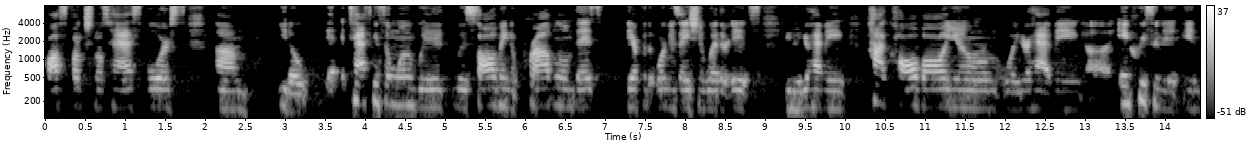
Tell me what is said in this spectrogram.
cross functional task force. Um, you know, tasking someone with with solving a problem that's there for the organization, whether it's you know you're having high call volume or you're having uh, increase in, in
